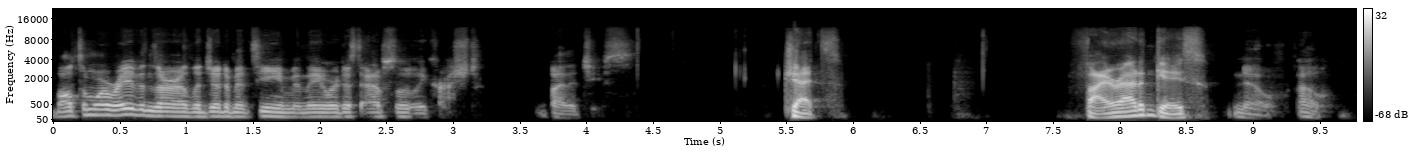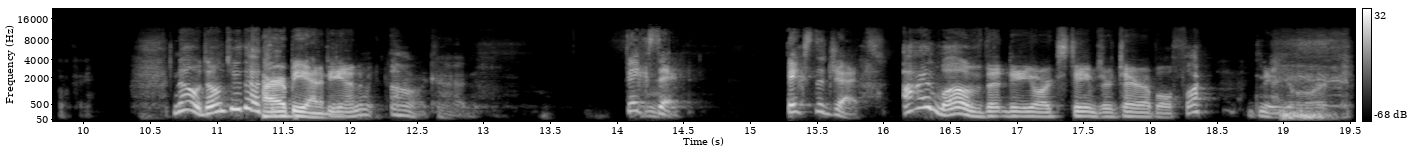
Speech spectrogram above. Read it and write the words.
Baltimore Ravens are a legitimate team, and they were just absolutely crushed by the Chiefs. Jets. Fire Adam Gase. No. Oh, no, don't do that. Hire Bieniemy. enemy. Oh God. Fix hmm. it. Fix the Jets. I love that New York's teams are terrible. Fuck New York.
